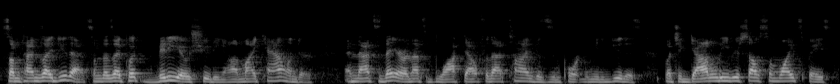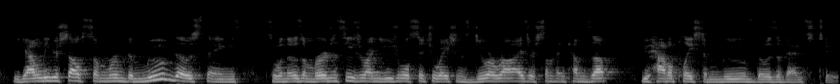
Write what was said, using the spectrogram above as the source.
sometimes I do that. Sometimes I put video shooting on my calendar and that's there and that's blocked out for that time because it's important to me to do this. But you got to leave yourself some white space. You got to leave yourself some room to move those things so when those emergencies or unusual situations do arise or something comes up, you have a place to move those events to.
